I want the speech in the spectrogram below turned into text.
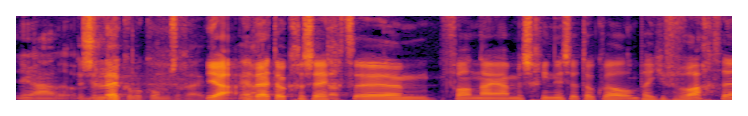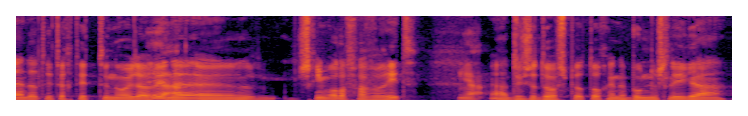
ja, Dat is een leuke bekomstigheid. Ja, er werd ook gezegd ehm, van, nou ja, misschien is het ook wel een beetje verwacht hè, dat Utrecht dit toernooi zou Ja. winnen. Eh, misschien wel de favoriet. ja. Ja, Düsseldorf speelt toch in de Bundesliga.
